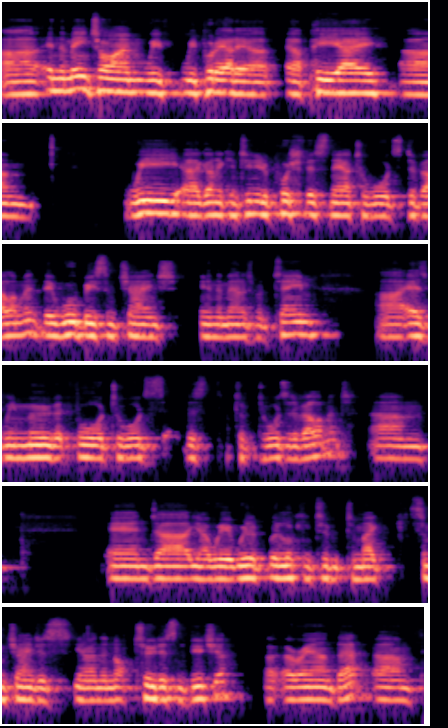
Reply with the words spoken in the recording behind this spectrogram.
Uh, in the meantime, we've we put out our our PEA. Um, we are going to continue to push this now towards development. There will be some change in the management team uh, as we move it forward towards this to, towards the development. Um, and uh, you know we're, we're, we're looking to, to make some changes you know in the not too distant future uh, around that. Um,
